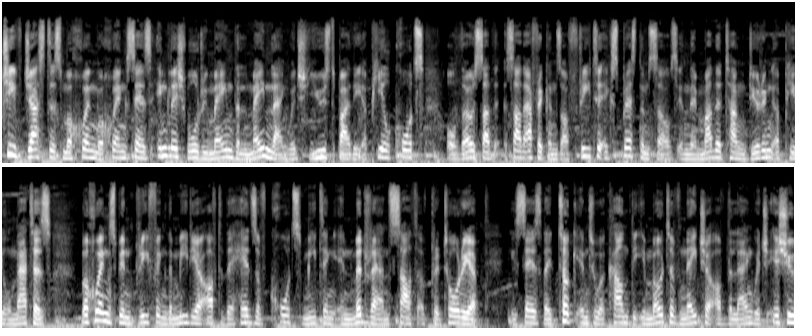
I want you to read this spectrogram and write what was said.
Chief Justice Mogoeng Mogoeng says English will remain the main language used by the appeal courts, although South, South Africans are free to express themselves in their mother tongue during appeal matters. Mogoeng's been briefing the media after the heads of courts meeting in Midrand, south of Pretoria. He says they took into account the emotive nature of the language issue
